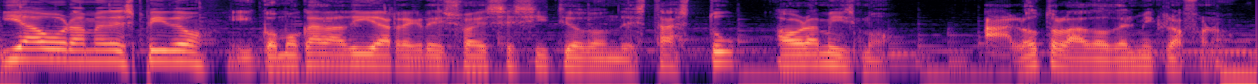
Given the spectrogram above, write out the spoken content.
Y ahora me despido y como cada día regreso a ese sitio donde estás tú ahora mismo al otro lado del micrófono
